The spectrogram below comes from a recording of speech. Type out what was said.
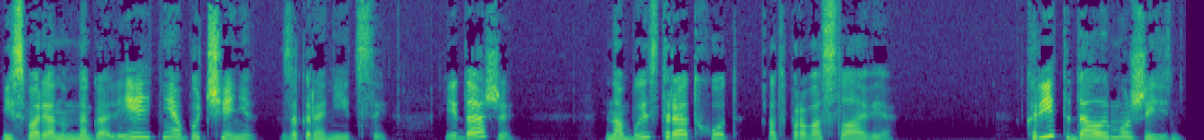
несмотря на многолетнее обучение за границей и даже на быстрый отход от православия. Крит дал ему жизнь,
